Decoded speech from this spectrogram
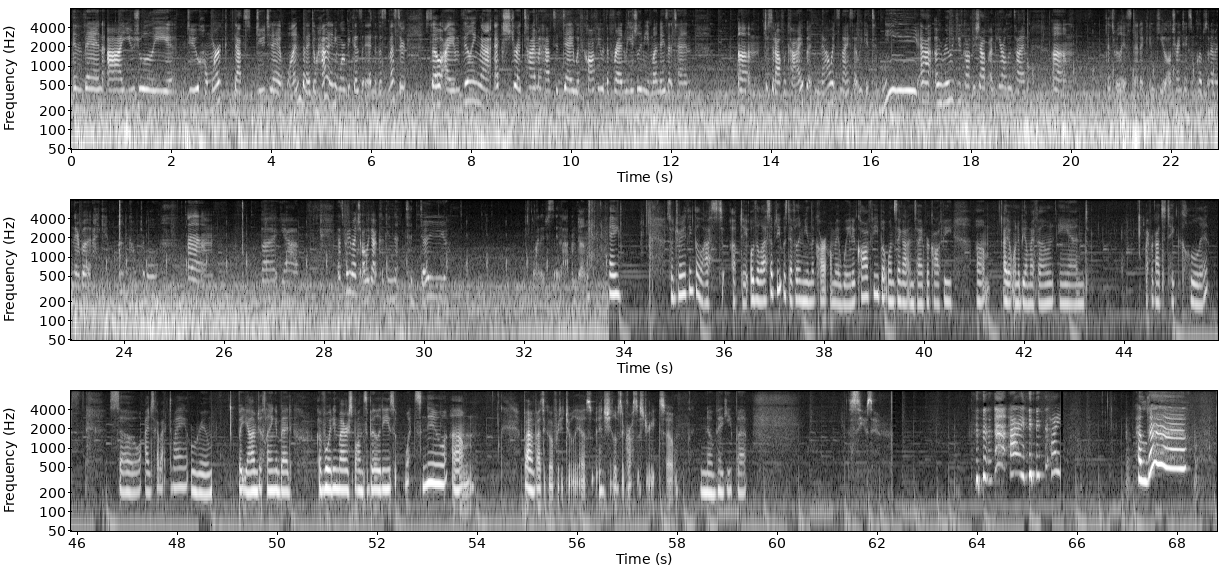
And then I usually do homework that's due today at 1, but I don't have it anymore because end of the semester. So I am filling that extra time I have today with coffee with a friend. We usually meet Mondays at 10, um, just at Alpha Chi, but now it's nice that we get to meet at a really cute coffee shop. I'm here all the time. Um, it's really aesthetic and cute. I'll try and take some clips when I'm in there, but I get uncomfortable. Um, but yeah, that's pretty much all we got cooking today. Why did I just say that? I'm done. Hey. So I'm trying to think the last update. Oh, the last update was definitely me in the car on my way to coffee, but once I got inside for coffee, um, I don't want to be on my phone and I forgot to take clips. So I just got back to my room. But yeah, I'm just laying in bed, avoiding my responsibilities. What's new? Um, but I'm about to go over to Julia's and she lives across the street, so no biggie, but see you soon. Hi. Hi. Hello.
